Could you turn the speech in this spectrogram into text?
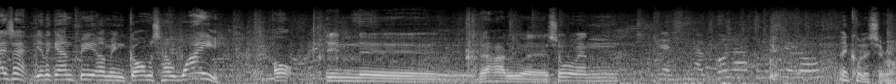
Hej så, jeg vil gerne bede om en Gorms Hawaii. Og en, øh, hvad har du af sodavand? Yes, we have cola, cola zero. En Cola Zero.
